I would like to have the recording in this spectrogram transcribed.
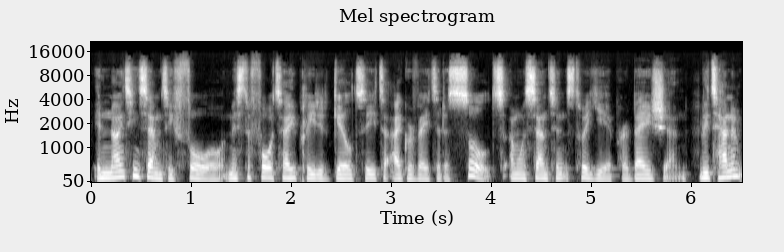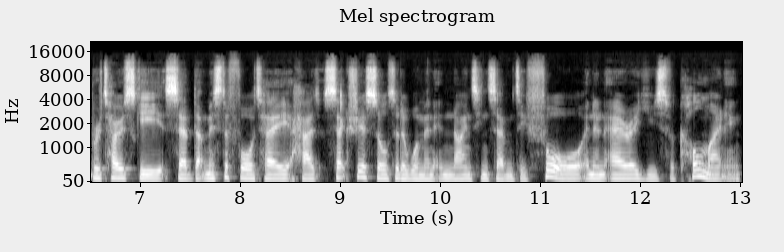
in 1974, Mr. Forte pleaded guilty to aggravated assault and was sentenced to a year probation. Lieutenant Brutowski said that Mr. Forte had sexually assaulted a woman in 1974 in an area used for coal mining,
